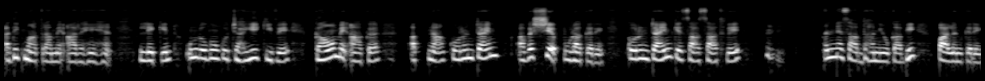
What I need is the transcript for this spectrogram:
अधिक मात्रा में आ रहे हैं। लेकिन उन लोगों को चाहिए कि वे गाँव में आकर अपना क्वारंटाइन अवश्य पूरा करें। क्वारंटाइन के साथ साथ वे अन्य सावधानियों का भी पालन करें।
